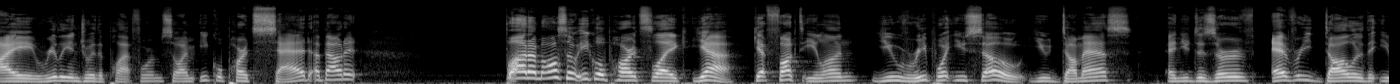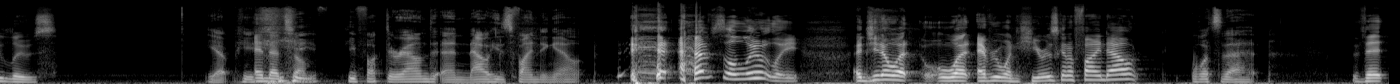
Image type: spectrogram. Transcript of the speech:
I really enjoy the platform, so I'm equal parts sad about it. But I'm also equal parts like, yeah, get fucked, Elon. You reap what you sow, you dumbass, and you deserve every dollar that you lose. Yep. He, and then some. He, he fucked around and now he's finding out. Absolutely. And you know what what everyone here is going to find out? What's that? That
